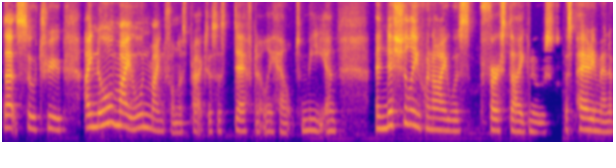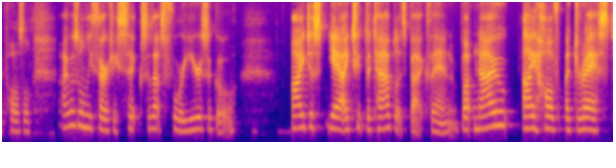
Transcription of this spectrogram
that's so true. I know my own mindfulness practice has definitely helped me. And initially, when I was first diagnosed as perimenopausal, I was only 36. So that's four years ago. I just, yeah, I took the tablets back then. But now I have addressed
